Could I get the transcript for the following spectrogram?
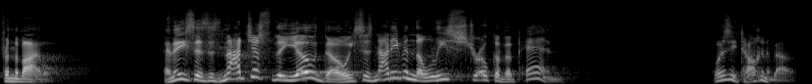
from the Bible. And then he says, it's not just the yod, though. He says, not even the least stroke of a pen. What is he talking about?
